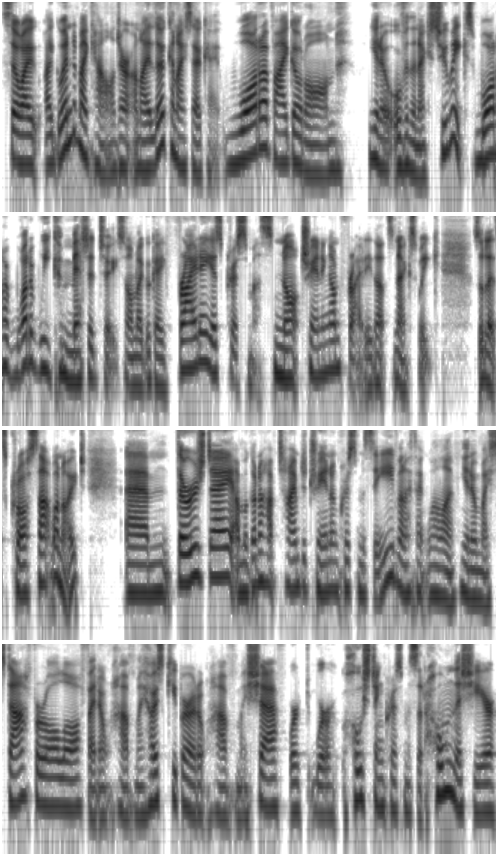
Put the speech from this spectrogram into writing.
So I, I go into my calendar and I look and I say, okay, what have I got on you know, over the next two weeks. What have, what have we committed to? So I'm like, okay, Friday is Christmas, not training on Friday. That's next week. So let's cross that one out. Um, Thursday, am I going to have time to train on Christmas Eve? And I think, well, I, you know, my staff are all off. I don't have my housekeeper. I don't have my chef. We're, we're hosting Christmas at home this year.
